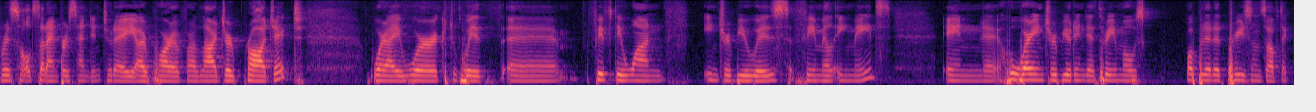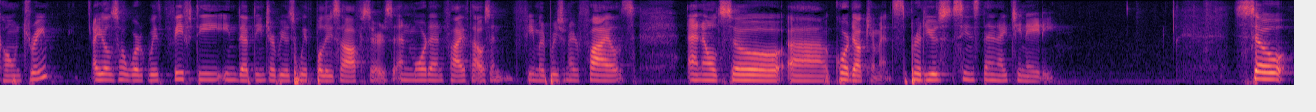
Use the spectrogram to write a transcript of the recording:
results that I'm presenting today are part of a larger project where I worked with uh, 51 interviewees, female inmates, in, uh, who were interviewed in the three most populated prisons of the country. I also worked with 50 in-depth interviews with police officers and more than 5,000 female prisoner files, and also uh, court documents produced since the 1980. So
